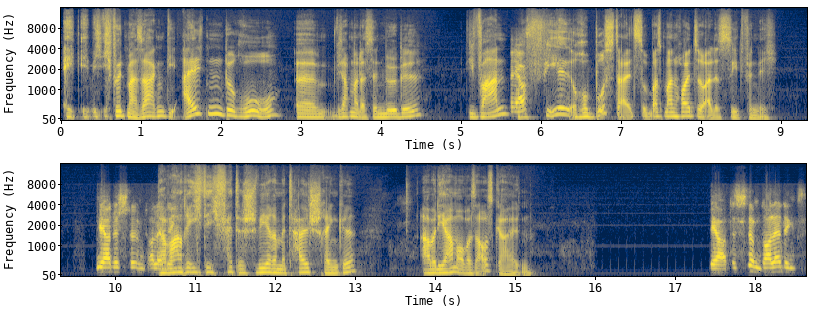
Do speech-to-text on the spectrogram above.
Ey, ich, ich würde mal sagen, die alten Büro, äh, wie sagt man das denn, Möbel, die waren Ja. viel robuster als so, was man heute so alles sieht, finde ich. Ja, das stimmt. Da Allerdings. waren richtig fette, schwere Metallschränke, aber die haben auch was ausgehalten. Ja, das stimmt, allerdings.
